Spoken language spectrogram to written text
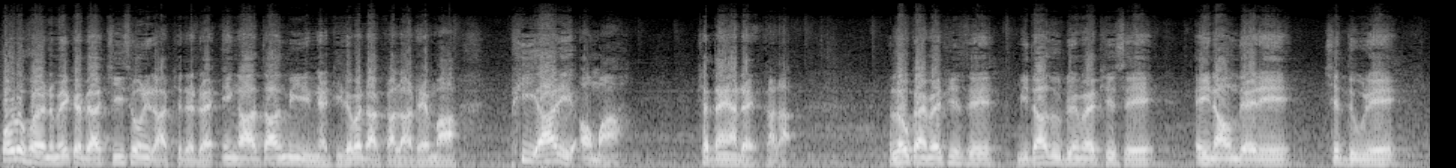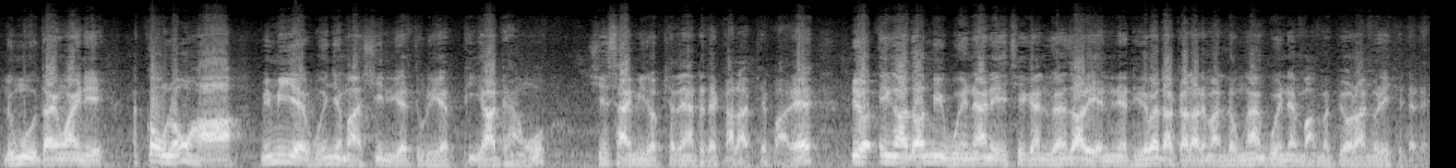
ပုတ်လို့ခေါ်တဲ့နမိတ်ကပ်ပြားကြီးစိုးနေတာဖြစ်တဲ့အတွက်အင်္ဂါသားသမီးတွေနဲ့ဒီဘက်တာကာလာထဲမှာဖိအားတွေအောက်မှာဖြတ်တန်းရတဲ့ကာလအလောက်ကင်ပဲဖြစ်စေမိသားစုတွင်ပဲဖြစ်စေအိမ်အောင်တွေတွေချစ်သူတွေလူမှုအတိုင်းဝိုင်းတွေအကုန်လုံးဟာ မိမိရဲ့ဝင်းကျင်မှာရှိနေတဲ့သူတွေရဲ့ဖိအားဒဏ်ကိုရင်ဆိုင်ပြီးတော့ဖြတ်သန်းရတတ်တဲ့ကာလဖြစ်ပါတယ်ပြီးတော့အင်္ဂါသားသမီးဝန်ထမ်းတွေအခြေခံလူရန်စားတွေအနေနဲ့ဒီတစ်ပတ်တာကာလတွေမှာလုပ်ငန်းခွင်ထဲမှာမပြောတာမျိုးတွေဖြစ်တတ်တယ်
